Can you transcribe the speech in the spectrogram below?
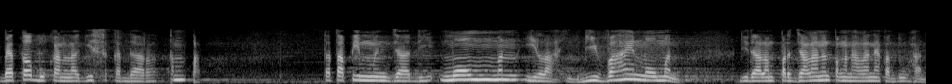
Betel bukan lagi sekedar tempat. Tetapi menjadi momen ilahi, divine moment di dalam perjalanan pengenalannya akan Tuhan.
